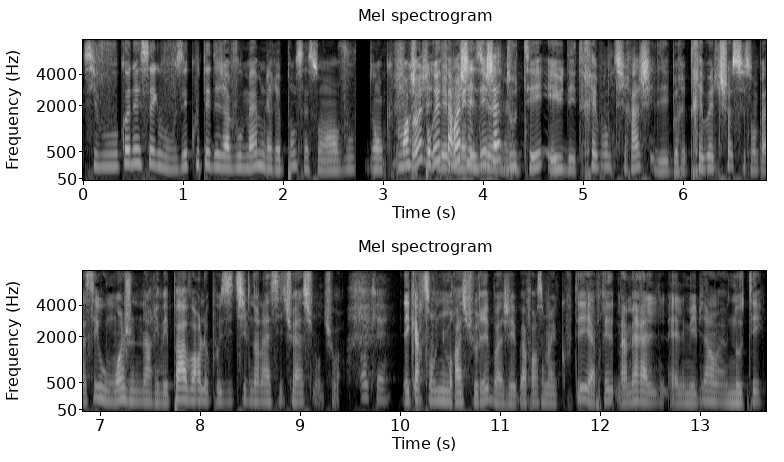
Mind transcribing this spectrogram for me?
si vous vous connaissez, que vous vous écoutez déjà vous-même, les réponses, elles sont en vous. Donc, moi, Moi, je j'ai- pourrais faire moi, j'ai déjà douté et eu des très bons tirages et des très belles choses se sont passées où moi, je n'arrivais pas à voir le positif dans la situation, tu vois. Ok. Les cartes sont venues me rassurer, bah, j'avais pas forcément écouté. Et après, ma mère, elle, elle aimait bien noter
